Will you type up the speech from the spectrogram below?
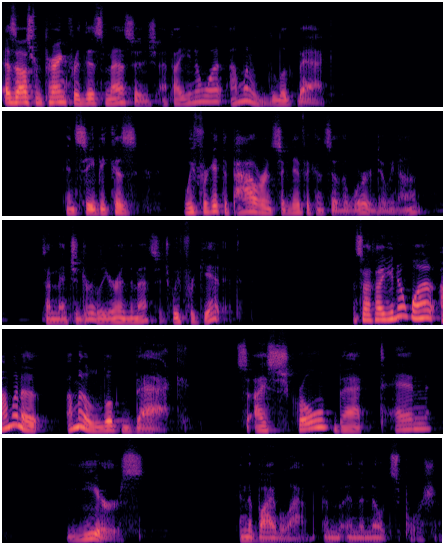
as I was preparing for this message, I thought, you know what? I'm going to look back and see because we forget the power and significance of the word, do we not? As I mentioned earlier in the message, we forget it. And so I thought, you know what? I'm going to I'm going to look back. So I scrolled back 10 years in the Bible app in, in the notes portion.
